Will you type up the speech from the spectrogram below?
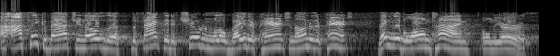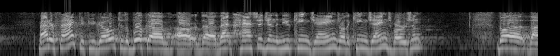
I, I think about, you know, the, the fact that if children will obey their parents and honor their parents, they can live a long time on the earth. Matter of fact, if you go to the book of uh, the, that passage in the New King James or the King James Version, the, the,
